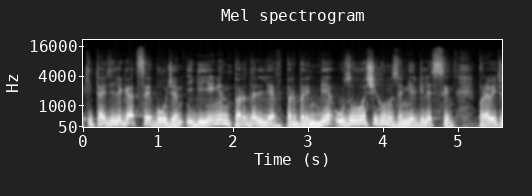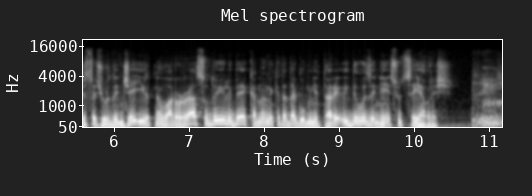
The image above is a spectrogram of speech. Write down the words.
Китай делегация болжа Игиенин пәрдәллев пәрбірінбе узылы шихуны замергелесі. Правительство чурдынче иртны варура суды любе экономикада да гуманитары ыйдывызыне сүтсе яврыш.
